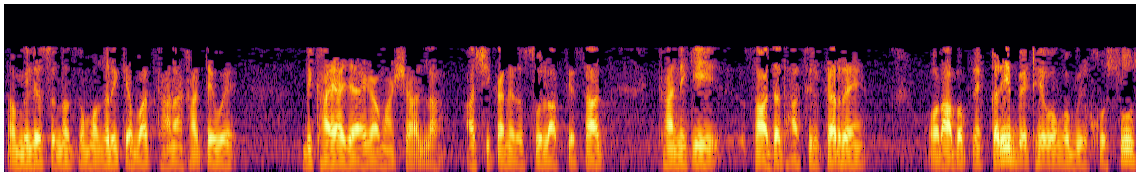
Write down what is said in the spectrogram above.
تو امیل سنت کو مغرب کے بعد کھانا کھاتے ہوئے دکھایا جائے گا ماشاء اللہ عاشقان رسول آپ کے ساتھ کھانے کی سعادت حاصل کر رہے ہیں اور آپ اپنے قریب بیٹھے ہوئے کو بالخصوص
